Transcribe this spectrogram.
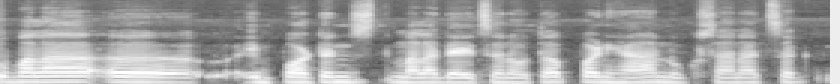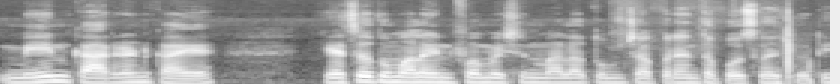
तुम्हाला इम्पॉर्टन्स मला द्यायचं नव्हतं पण ह्या नुकसानाचं मेन कारण काय आहे याचं तुम्हाला इन्फॉर्मेशन मला तुमच्यापर्यंत पोहोचवायची होती.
